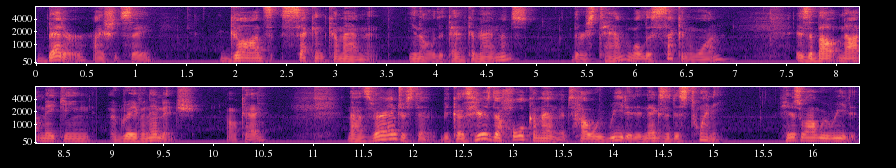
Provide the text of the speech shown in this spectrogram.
better, I should say, God's second commandment. You know, the Ten Commandments, there's ten. Well, the second one is about not making a graven image. Okay? Now, it's very interesting because here's the whole commandment, how we read it in Exodus 20. Here's how we read it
